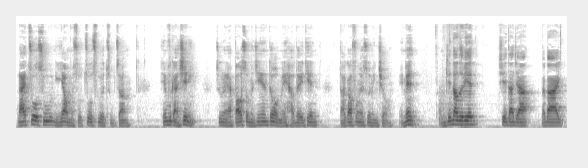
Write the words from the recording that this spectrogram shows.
来做出你要我们所做出的主张。天父感谢你，主你来保守我们今天都有美好的一天。打高峰的说明球，Amen。我们今天到这边，谢谢大家，拜拜。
